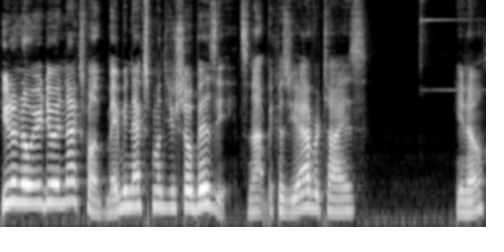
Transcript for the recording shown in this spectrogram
You don't know what you're doing next month. Maybe next month you're so busy. It's not because you advertise, you know?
